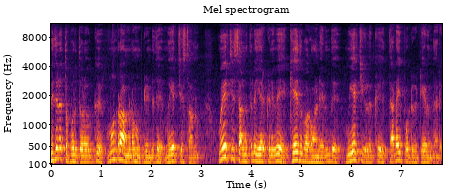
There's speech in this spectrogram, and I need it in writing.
மிதனத்தை பொறுத்தளவுக்கு மூன்றாம் இடம் அப்படின்றது முயற்சி ஸ்தானம். முயற்சி ஸ்தானத்தில் ஏற்கனவே கேது பகவான் இருந்து முயற்சிகளுக்கு தடை போட்டுக்கிட்டே இருந்தார்.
